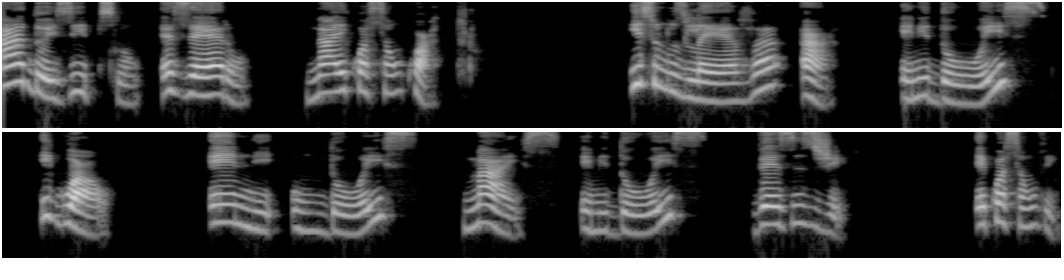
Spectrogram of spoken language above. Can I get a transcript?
A2y é zero na equação 4. Isso nos leva a N2 igual N12 mais M2 vezes G. Equação 20.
